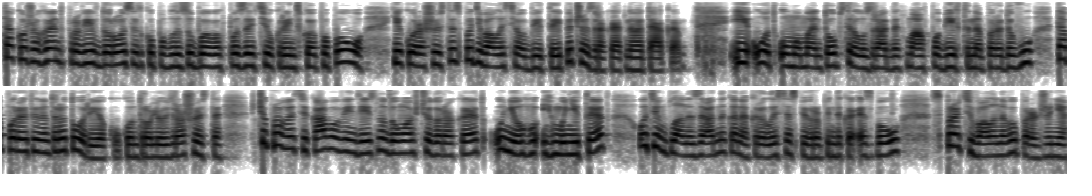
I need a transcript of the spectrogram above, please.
Також агент провів до розвідку поблизу бойових позицій української ППО, яку рашисти сподівалися обійти під час ракетної атаки. І от у момент обстрілу зрадник мав побігти на передову та перейти на територію, яку контролюють рашисти. Щоправда, цікаво, він дійсно думав, що до ракет у нього імунітет. Утім, плани зрадника накрилися. Співробітники СБУ спрацювали на випередження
